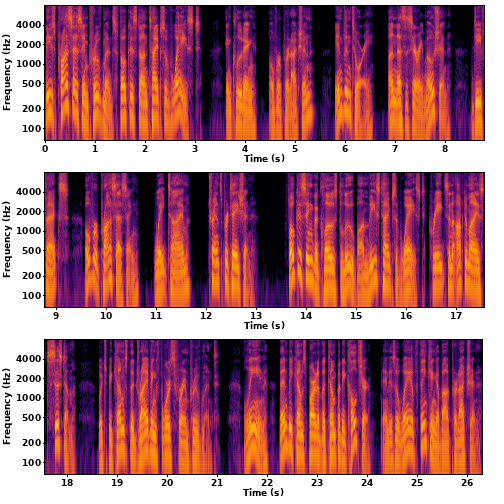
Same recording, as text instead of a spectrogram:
These process improvements focused on types of waste, including overproduction, inventory, unnecessary motion, defects, overprocessing, wait time, transportation. Focusing the closed loop on these types of waste creates an optimized system, which becomes the driving force for improvement. Lean then becomes part of the company culture and is a way of thinking about production.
